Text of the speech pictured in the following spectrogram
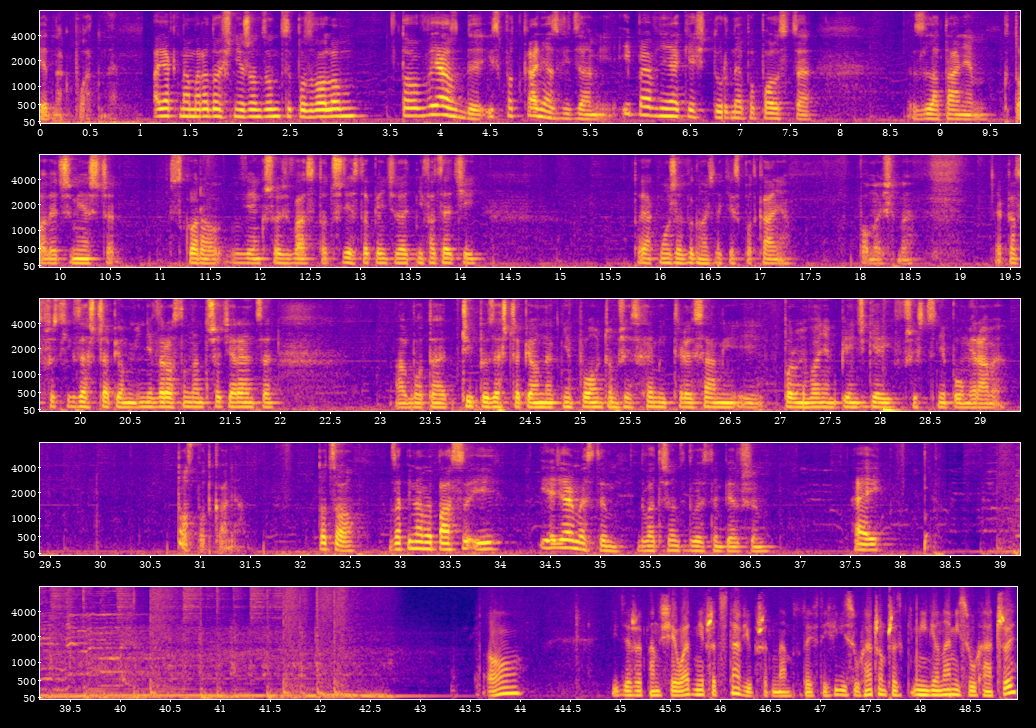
jednak płatny. A jak nam radośnie rządzący pozwolą, to wyjazdy i spotkania z widzami i pewnie jakieś turne po Polsce z lataniem. Kto wie czym jeszcze, skoro większość Was to 35-letni faceci, to jak może wyglądać takie spotkanie? Pomyślmy. Jak nas wszystkich zaszczepią i nie wyrosną nam trzecie ręce, albo te chipy ze szczepionek nie połączą się z chemitrailsami i porównywaniem 5G i wszyscy nie poumieramy. Do spotkania. To co? Zapinamy pasy i jedziemy z tym 2021. Hej! O, widzę, że pan się ładnie przedstawił przed nam tutaj w tej chwili słuchaczom, przed milionami słuchaczy.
